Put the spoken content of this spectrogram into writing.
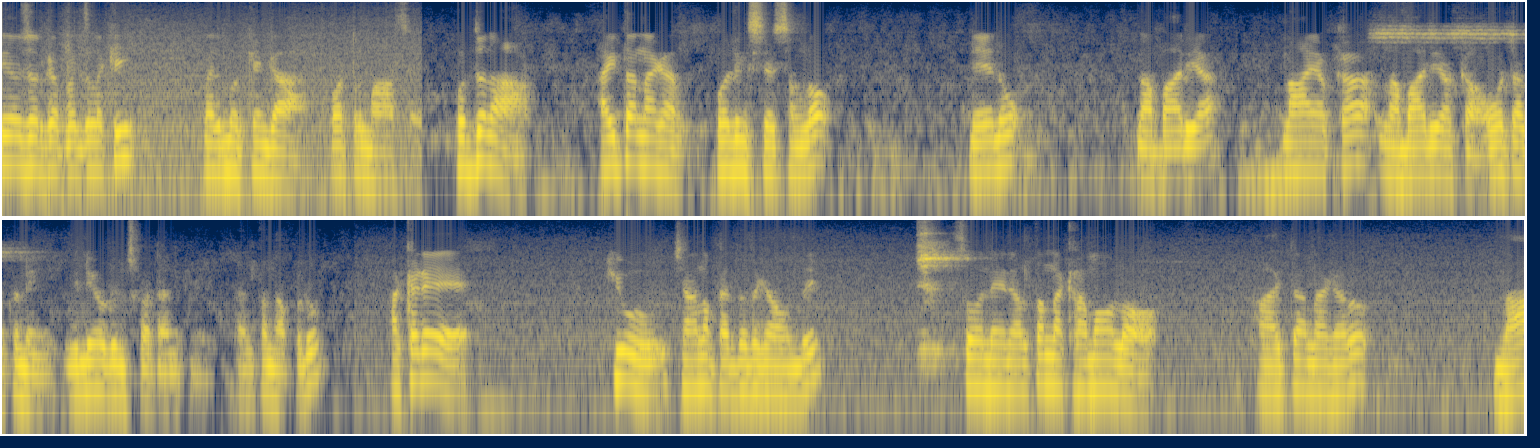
నియోజకవర్గ ప్రజలకి మరి ముఖ్యంగా ఓటర్ మహాశయ. పొద్దున హైతానగర్ పోలింగ్ స్టేషన్లో నేను నా భార్య నా యొక్క నా భార్య యొక్క ఓటు హక్కుని వినియోగించుకోవడానికి వెళ్తున్నప్పుడు అక్కడే క్యూ చాలా పెద్దదిగా ఉంది. సో నేను వెళ్తున్న క్రమంలో హైతానగర్ నా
